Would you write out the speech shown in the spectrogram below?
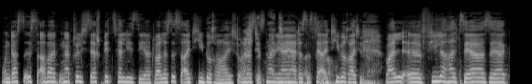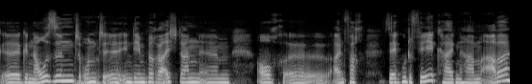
Und das ist aber natürlich sehr spezialisiert, weil es ist IT-Bereich. Und Ach, das ist na, ja, ja, das ist der genau, IT-Bereich, genau. weil äh, viele halt sehr, sehr äh, genau sind mhm. und äh, in dem Bereich dann ähm, auch äh, einfach sehr gute Fähigkeiten haben. Aber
